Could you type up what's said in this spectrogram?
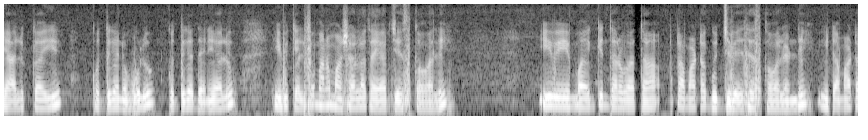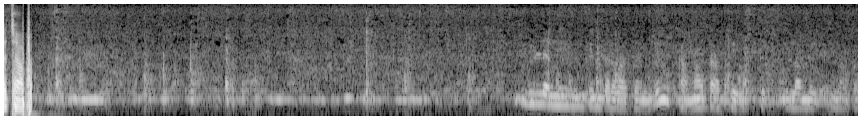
యాలక్కాయ కొద్దిగా నువ్వులు కొద్దిగా ధనియాలు ఇవి కలిపి మనం మసాలా తయారు చేసుకోవాలి. ఇవి మగ్గిన తర్వాత టమాటా గుజ్జు వేసేసుకోవాలండి. ఈ టమాటా చేప వీళ్ళన్నీ ఉడికిన తర్వాత అండి టమాటా పేస్ట్ ఇలా ఇలాగా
